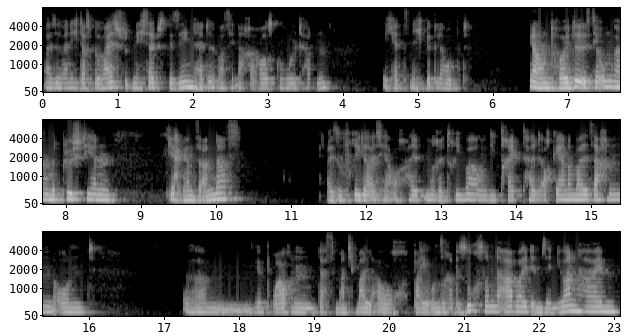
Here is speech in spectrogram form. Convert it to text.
also wenn ich das Beweisstück nicht selbst gesehen hätte, was sie nachher rausgeholt hatten, ich hätte es nicht geglaubt. Ja, und heute ist der Umgang mit Plüschtieren ja ganz anders. Also Frieda ist ja auch halb ein Retriever und die trägt halt auch gerne mal Sachen und wir brauchen das manchmal auch bei unserer Besuchshundearbeit im Seniorenheim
